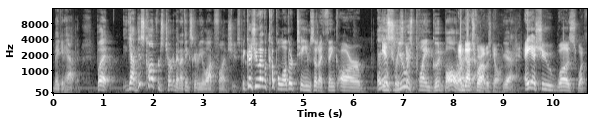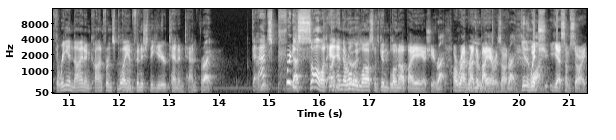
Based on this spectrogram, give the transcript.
Make it happen. But yeah, this conference tournament I think is going to be a lot of fun, Schuster. Because you have a couple other teams that I think are ASU is playing good ball, right and that's now. where I was going. Yeah. ASU was what three and nine in conference play Mm-hmm. and finished the year ten and ten. Right. That's pretty that's solid, pretty and, and their only loss was getting blown out by ASU, Right. Or ra- I mean, rather by bet. Arizona, Right. Get in Which, line. yes, I'm sorry.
